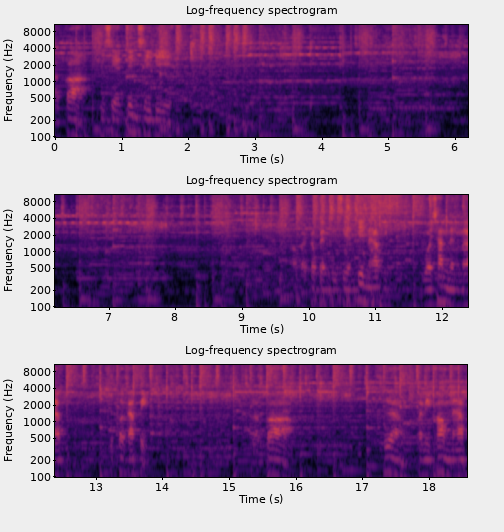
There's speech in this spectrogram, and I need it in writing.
แล้วก็ PC Engine CD ต่อไปก็เป็น PC Engine นะครับ อีกเวอร์ชันหนึ่งนะครับ Super Graphic แล้วก็เครื่อง Famicom นะครับ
